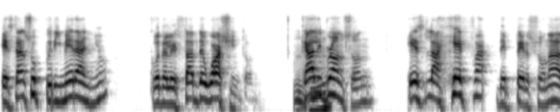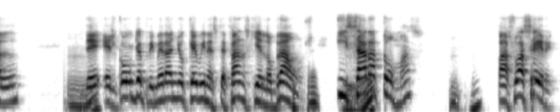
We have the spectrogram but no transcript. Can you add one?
está en su primer año con el staff de Washington. Callie Bronson es la jefa de personal del coach de primer año Kevin Stefanski en los Browns. Y Sarah Thomas pasó a ser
